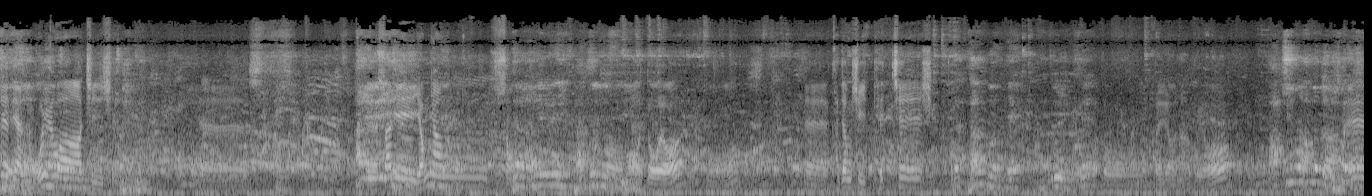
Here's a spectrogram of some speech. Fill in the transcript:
예, 쌀에 대한 오해와 진실. 예, 예, 쌀이 영양 구성, 어. 뭐 또요, 뭐, 예, 가정식 대체 식품. 또 관련하고요. 네.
